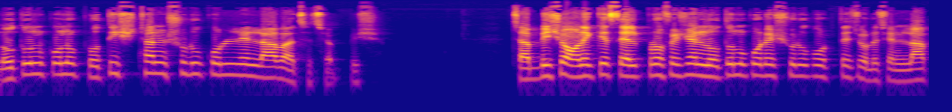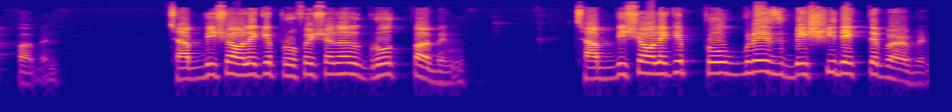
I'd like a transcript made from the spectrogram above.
নতুন কোনো প্রতিষ্ঠান শুরু করলে লাভ আছে ছাব্বিশে। ছাব্বিশে অনেকে সেলফ প্রফেশন নতুন করে শুরু করতে চলেছেন, লাভ পাবেন। ছাব্বিশে অনেকে প্রফেশনাল গ্রোথ পাবেন। ছাব্বিশে অনেকে প্রোগ্রেস বেশি দেখতে পারবেন।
